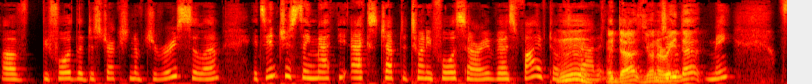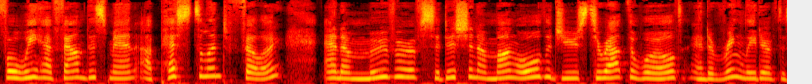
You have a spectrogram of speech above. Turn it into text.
of before the destruction of Jerusalem, it's interesting. Matthew Acts chapter twenty four, sorry, verse five talks Mm, about it. it does. You wanna read that? Me, for we have found this man a pestilent fellow and a mover of sedition among all the Jews throughout the world, and a ringleader of the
